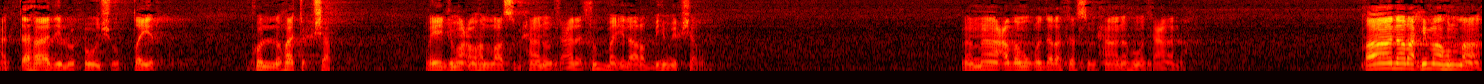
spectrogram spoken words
حتى هذه الوحوش والطير كلها تحشر ويجمعها الله سبحانه وتعالى ثم إلى ربهم يحشرون. فما أعظم قدرته سبحانه وتعالى؟ قال رحمه الله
